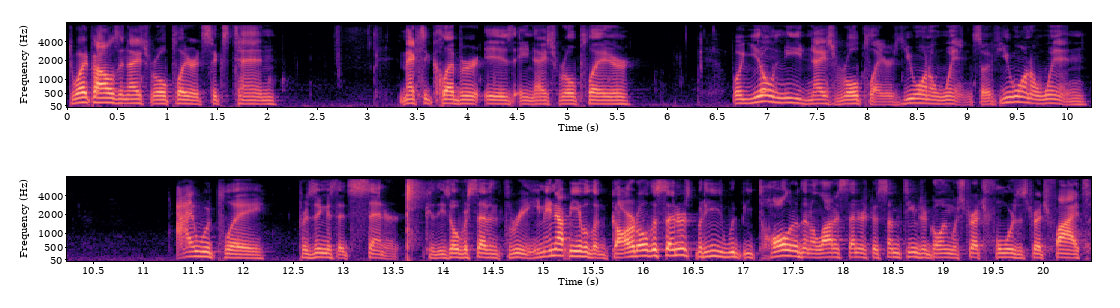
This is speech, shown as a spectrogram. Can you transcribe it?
Dwight Powell's a nice role player at 6'10. Maxi Kleber is a nice role player. But you don't need nice role players. You want to win. So if you want to win, I would play Porzingis at center because he's over 7'3". He may not be able to guard all the centers, but he would be taller than a lot of centers because some teams are going with stretch fours and stretch fives.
